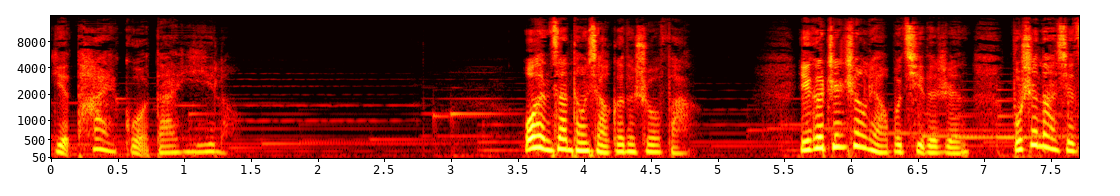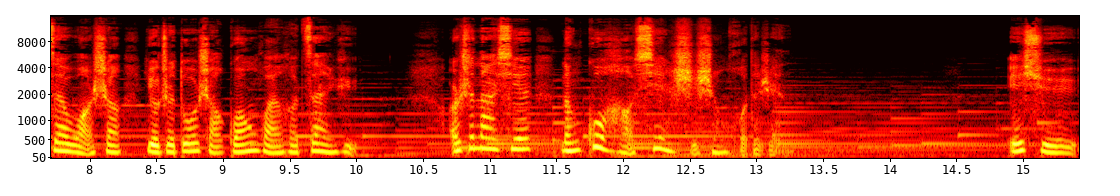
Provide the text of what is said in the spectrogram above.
也太过单一了。我很赞同小哥的说法，一个真正了不起的人，不是那些在网上有着多少光环和赞誉，而是那些能过好现实生活的人。也许，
